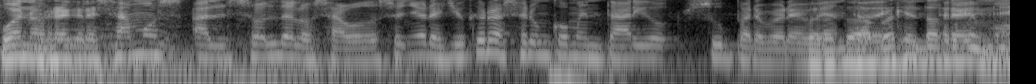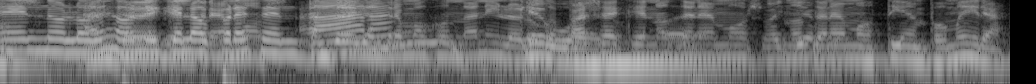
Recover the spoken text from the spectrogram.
Bueno, regresamos al sol de los sábados. Señores, yo quiero hacer un comentario súper breve antes de que entremos. Él no lo dejó de ni que lo entremos- Antes de que presentara. entremos con Danilo, Qué lo que pasa es bueno. que no tenemos, no tenemos tiempo. Mira,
